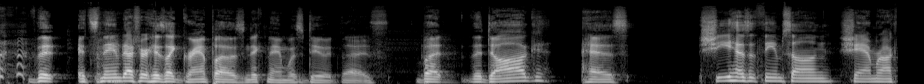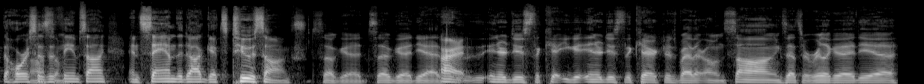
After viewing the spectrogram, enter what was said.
The it's named after his like grandpa's nickname was Dude. nice. But the dog has she has a theme song, Shamrock the horse has a Awesome. theme song, and Sam the dog gets two songs. So good, so good. Yeah. All right. Introduce the ca- you get introduce the characters by their own songs. That's a really good idea.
